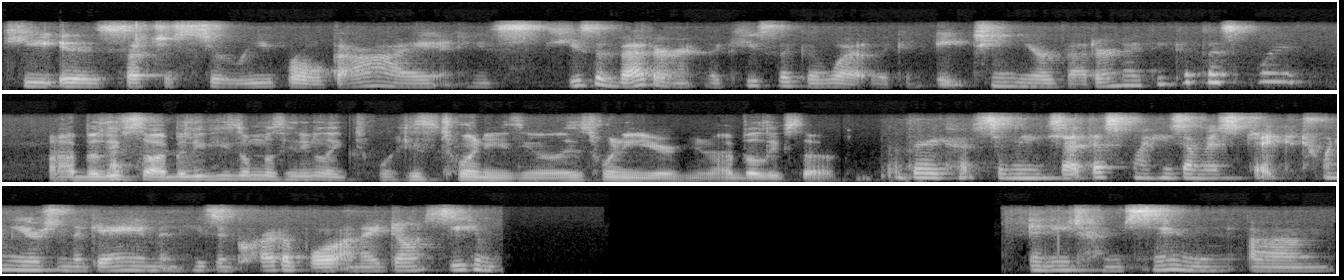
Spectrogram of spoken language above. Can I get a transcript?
he is such a cerebral guy, and he's he's a veteran. Like he's like a what, like an 18 year veteran, I think at this point. I believe so. I believe he's almost hitting like tw- his twenties. You know, his twenty year. You know, I believe so. Very close. So means at this point he's almost like 20 years in the game, and he's incredible. And I don't see him anytime soon. Um,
